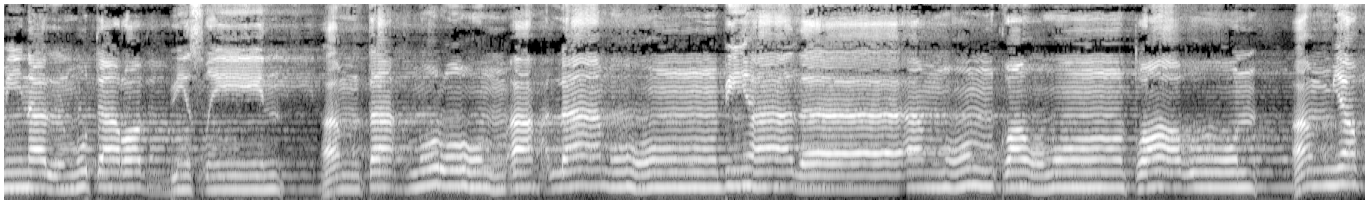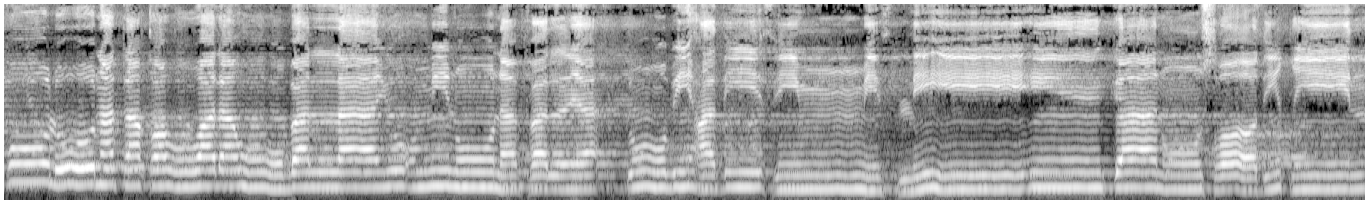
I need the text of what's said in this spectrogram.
من المتربصين أم تأمرهم أحلامهم بهذا أم هم قوم طاغون أم يقولون تقوله بل لا يؤمنون فليأتوا بحديث مثله إن كانوا صادقين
